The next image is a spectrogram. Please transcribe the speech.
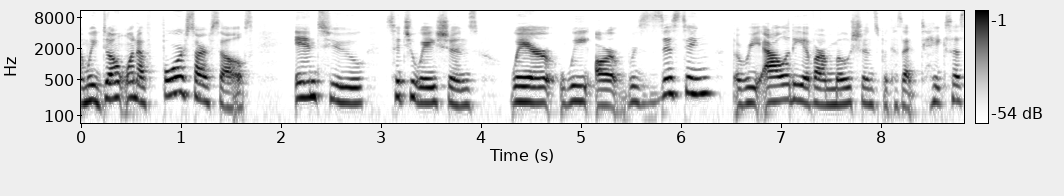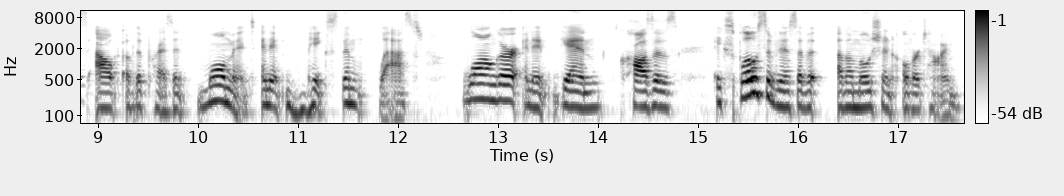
And we don't want to force ourselves into situations where we are resisting the reality of our emotions because that takes us out of the present moment and it makes them last longer and it again causes explosiveness of, of emotion over time.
